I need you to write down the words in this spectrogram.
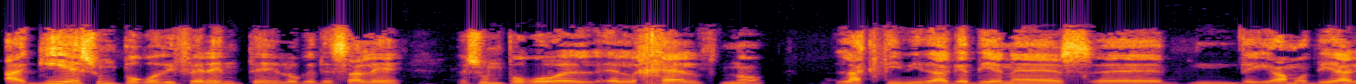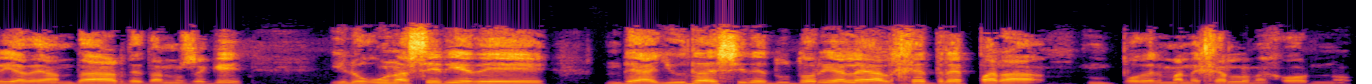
Aquí es un poco diferente, lo que te sale es un poco el, el health, ¿no? La actividad que tienes, digamos, diaria de andar, de tal, no sé qué, y luego una serie de, de ayudas y de tutoriales al G3 para poder manejarlo mejor, ¿no?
